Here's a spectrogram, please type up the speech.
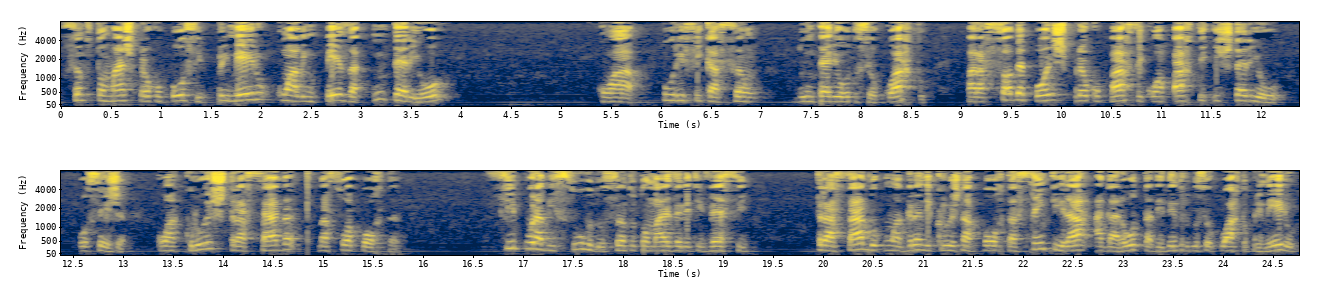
Santo Tomás preocupou-se primeiro com a limpeza interior, com a purificação do interior do seu quarto, para só depois preocupar-se com a parte exterior, ou seja, com a cruz traçada na sua porta. Se por absurdo Santo Tomás ele tivesse traçado uma grande cruz na porta sem tirar a garota de dentro do seu quarto primeiro,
